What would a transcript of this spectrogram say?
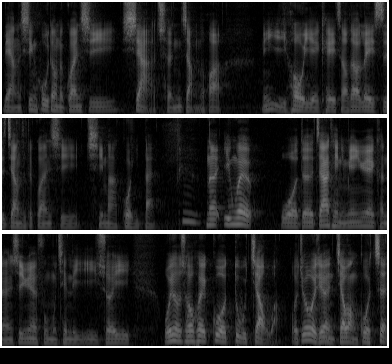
两性互动的关系下成长的话，你以后也可以找到类似这样子的关系，起码过一半。嗯，那因为我的家庭里面，因为可能是因为父母亲离异，所以我有时候会过度交往，我觉得我觉得你交往过正，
